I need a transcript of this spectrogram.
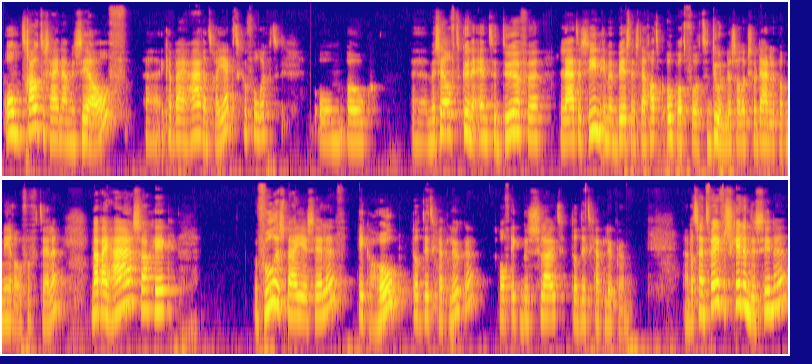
om trouw te zijn aan mezelf. Uh, ik heb bij haar een traject gevolgd om ook uh, mezelf te kunnen en te durven laten zien in mijn business. Daar had ik ook wat voor te doen. Daar zal ik zo dadelijk wat meer over vertellen. Maar bij haar zag ik, voel eens bij jezelf, ik hoop dat dit gaat lukken. Of ik besluit dat dit gaat lukken. Nou, dat zijn twee verschillende zinnen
